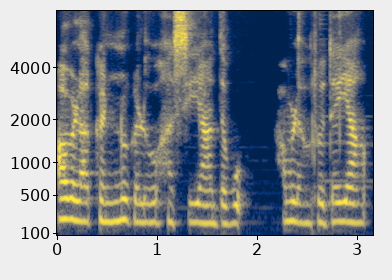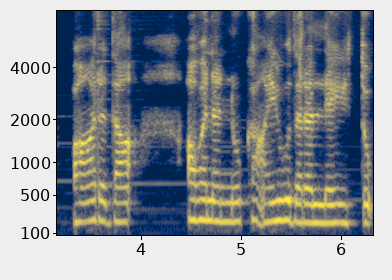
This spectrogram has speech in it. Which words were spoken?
ಅವಳ ಕಣ್ಣುಗಳು ಹಸಿಯಾದವು. ಅವಳ ಹೃದಯ ಭಾರದ ಅವನನ್ನು ಕಾಯುವುದರಲ್ಲೇ ಇತ್ತು.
